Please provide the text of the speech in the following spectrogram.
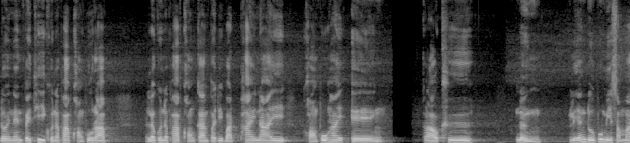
โดยเน้นไปที่คุณภาพของผู้รับ และคุณภาพของการปฏิบัติภายในของผู้ให้เอง กล่าวคือ 1. เลี้ยงดูผู้มีสัมมา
